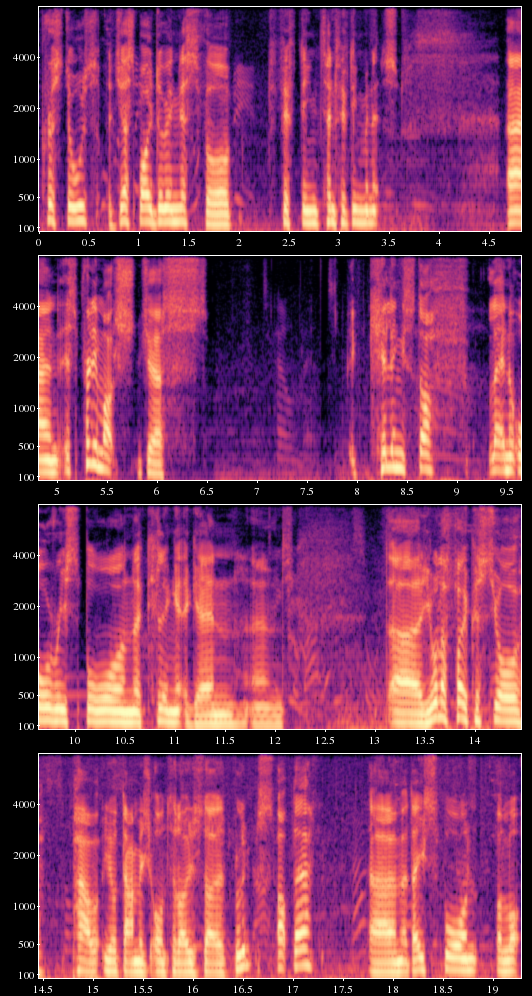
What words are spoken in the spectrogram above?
crystals just by doing this for 15 10 15 minutes. And it's pretty much just killing stuff letting it all respawn killing it again. And uh, you want to focus your power your damage onto those uh, blimps up there um, they spawn a lot,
